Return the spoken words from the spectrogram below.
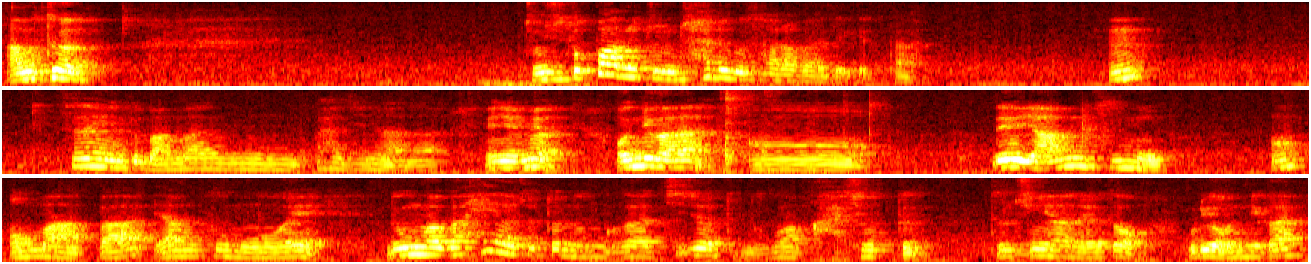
아무튼 정신 똑바로 좀 차리고 살아가야 되겠다. 응? 또 만만하지는 않아. 왜냐면 언니가 어, 내 양부모, 어? 엄마 아빠 양부모의 누군가가 헤어졌던 누군가가 찢어졌던 누군가가 가셨던 둘 중에 하나에서 우리 언니가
